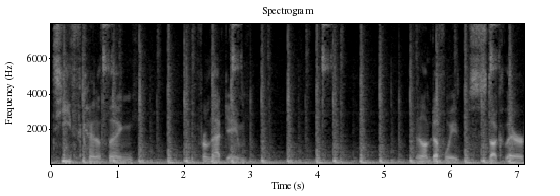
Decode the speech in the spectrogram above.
teeth kind of thing from that game. No, I'm definitely stuck there.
